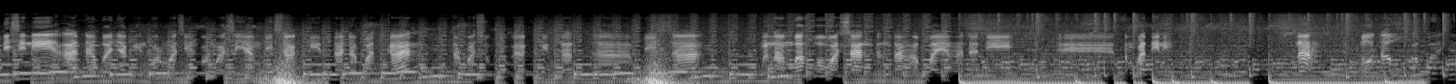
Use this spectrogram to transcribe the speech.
di sini ada banyak informasi-informasi yang bisa kita dapatkan, termasuk juga kita eh, bisa menambah wawasan tentang apa yang ada di eh, tempat ini. Nah, mau tahu apa aja?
